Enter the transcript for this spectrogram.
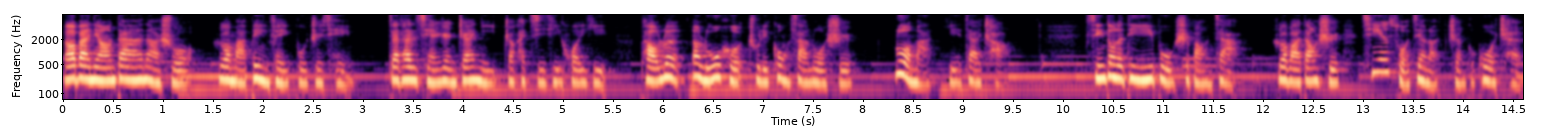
老板娘戴安娜说，若玛并非不知情，在她的前任詹妮召开集体会议讨论要如何处理贡萨洛时，若玛也在场。行动的第一步是绑架。若玛当时亲眼所见了整个过程，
